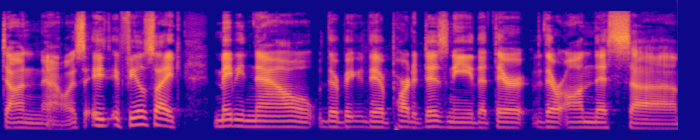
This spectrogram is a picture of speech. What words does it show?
done now. It, it feels like maybe now they're be, they're part of Disney that they're they're on this uh,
